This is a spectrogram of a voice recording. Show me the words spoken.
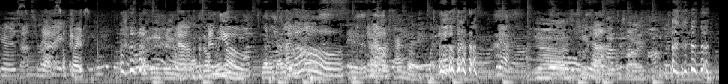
have Mickey ears. That's Yes, of course. yeah, and you. I know. It's Yeah. my first time though. yeah. Yeah, it's Yeah. I'm sorry.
